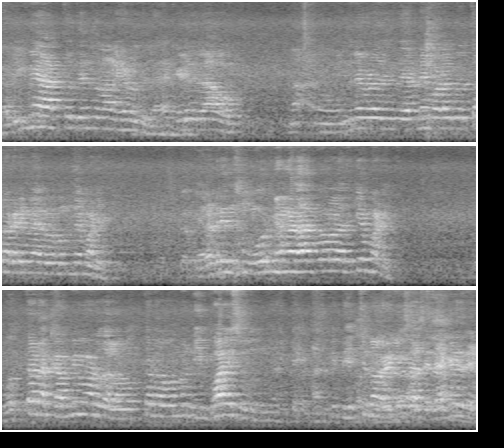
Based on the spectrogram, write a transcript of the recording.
ಕಡಿಮೆ ಆಗ್ತದೆ ಅಂತ ನಾನು ಹೇಳೋದಿಲ್ಲ ಯಾಕೆ ನಾವು ನಾ- ಒಂದನೇ ಮೇಳದಿಂದ ಎರಡನೇ ಮೇಳಕ್ಕೆ ಒತ್ತಡ ಕಡಿಮೆ ಆಗಬೇಕು ಅಂತ ಮಾಡಿದ್ವಿ ಎರಡರಿಂದ ಮೂರನೇ ಮೇಳ ಹಾಕುವಾಗ ಅದಕ್ಕೆ ಮಾಡಿದ್ವಿ ಒತ್ತಡ ಕಮ್ಮಿ ಮಾಡೋದಲ್ಲ ಒತ್ತಡವನ್ನು ನಿಭಾಯಿಸುವುದು ಅಷ್ಟೇ. ಅದಕ್ಕಿಂತ ಹೆಚ್ಚು ನಾವು ಹೇಳಿ ಸಾಧ್ಯ ಯಾಕಂದರೆ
